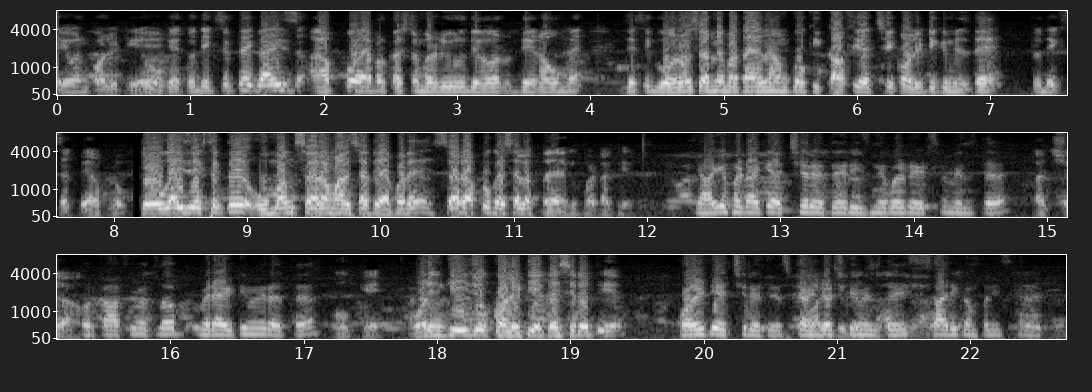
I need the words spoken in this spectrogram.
ए वन क्वालिटी है हम्म। ओके तो देख सकते हैं गाइज़ आपको यहाँ पर कस्टमर रिव्यू दे, दे रहा हूँ मैं। जैसे गौरव सर ने बताया था हमको कि काफ़ी अच्छी क्वालिटी के मिलते हैं तो देख सकते हैं आप लोग। तो गाइज़ देख सकते हैं उमंग सर हमारे साथ यहाँ पर है। सर आपको कैसा लगता है यहाँ के पटाखे यहाँ के फटाखे अच्छे रहते हैं रीजनेबल रेट्स में मिलते हैं। अच्छा। और काफ़ी मतलब वैरायटी में भी रहते हैं। ओके और इनकी जो क्वालिटी है कैसी रहती है? क्वालिटी अच्छी रहती है स्टैंडर्ड्स के मिलते हैं सारी कंपनीज़ के रहते हैं।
